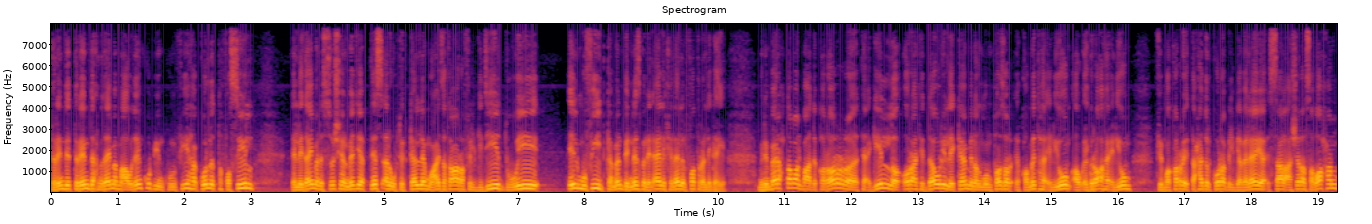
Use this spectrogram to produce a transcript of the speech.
trend ال trend إحنا دايما معودينكم بيكون فيها كل التفاصيل اللي دايما ال social media بتسأل وبتتكلم وعايزة تعرف الجديد وايه المفيد كمان بالنسبة للأهلي خلال الفترة اللي جاية. من امبارح طبعا بعد قرار تأجيل قرعة الدوري اللي كان من المنتظر إقامتها اليوم أو إجراءها اليوم في مقر اتحاد الكرة بالجبلايه الساعة العاشرة صباحا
